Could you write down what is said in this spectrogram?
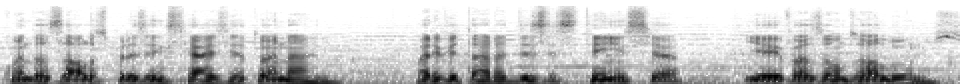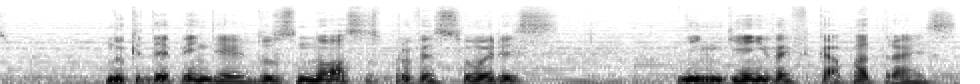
quando as aulas presenciais retornarem, para evitar a desistência e a evasão dos alunos. No que depender dos nossos professores, ninguém vai ficar para trás.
